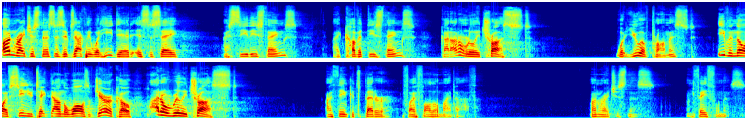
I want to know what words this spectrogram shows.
Unrighteousness is exactly what he did is to say, I see these things, I covet these things. God, I don't really trust what you have promised. Even though I've seen you take down the walls of Jericho, I don't really trust. I think it's better if I follow my path. Unrighteousness, unfaithfulness.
